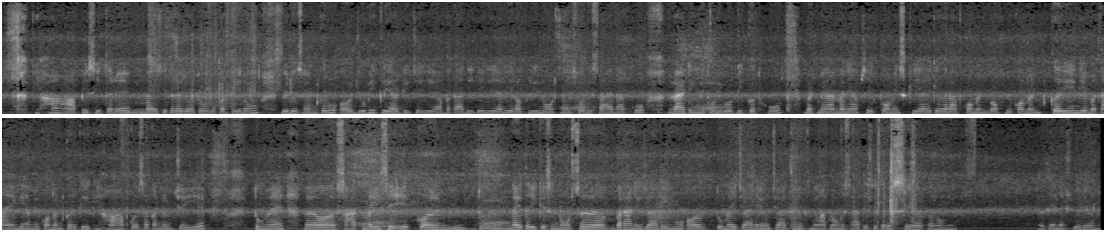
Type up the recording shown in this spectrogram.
कि हाँ आप इसी तरह, मैं इसी तरह जो तो वो करती रहूँ वीडियो सेंड करूँ और जो भी क्लियरिटी चाहिए, आप बता दीजिए। ये अभी रफली नोट्स हैं सॉरी शायद आपको राइटिंग में थोड़ी बहुत दिक्कत हो। बट मैं, मैंने आपसे एक प्रॉमिस किया है कि अगर आप कॉमेंट बॉक्स में कॉमेंट करेंगे, बताएँगे हमें कॉमेंट करके कि हाँ आपको ऐसा कंटेंट चाहिए तो मैं सात मई से एक नए तरीके से नोट्स बनाने जा रही हूँ। और तो मैं चाह रही हूँ, चाहती हूँ कि मैं आप लोगों के साथ इसी तरह शेयर करूँगी मिलते हैं नेक्स्ट वीडियो में।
